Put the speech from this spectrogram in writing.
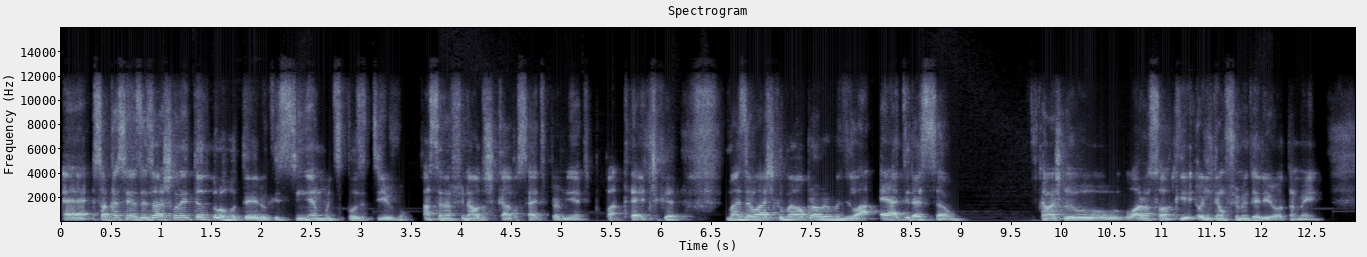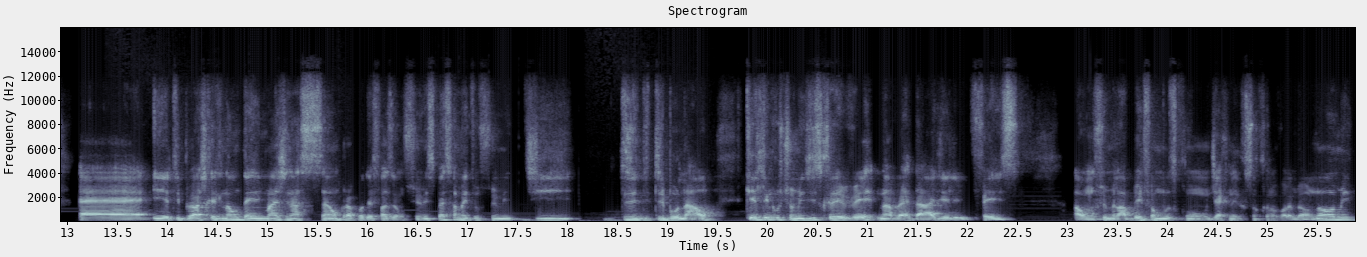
É, só que assim, às vezes eu acho que nem tanto pelo roteiro, que sim, é muito expositivo. A cena final do Chicago 7 para mim é tipo patética, mas eu acho que o maior problema de lá é a direção. Eu acho que o, o Aaron Sorkin, ele tem um filme anterior também. É, e tipo, eu acho que ele não tem imaginação para poder fazer um filme, especialmente um filme de, de, de, tribunal, que ele tem costume de escrever, na verdade. Ele fez um filme lá bem famoso com o Jack Nicholson, que eu não vou lembrar o nome.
